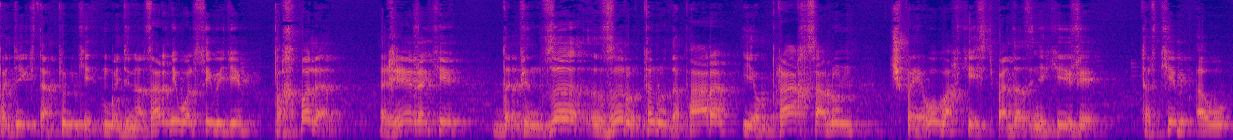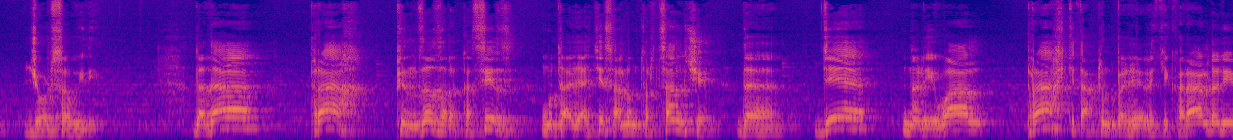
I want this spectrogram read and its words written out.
په دې کتابتون کې مد نظر نیول شوي دي په خپله غېږه کې د پنځه زرو تنو دپاره یو پراخ سالون چې په یوه وخت کې استفاده ځنې کېږي ترتیب او جوړ شوی دی د دغه پراخ پنځه زره کسیز مطالعاتي سالون ترڅنګ چې د دې نړیوال پراخ کتابتون په غېړه کې قرار لري،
